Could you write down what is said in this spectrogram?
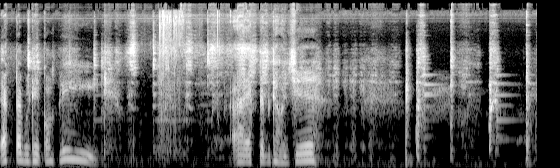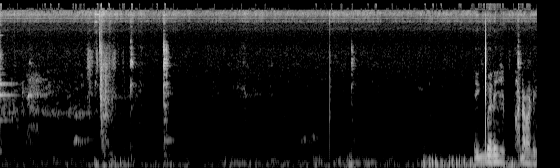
একটা পিঠে কমপ্লিট আর একটা পিঠে হয়েছে একবারে ফাটাফাটি।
